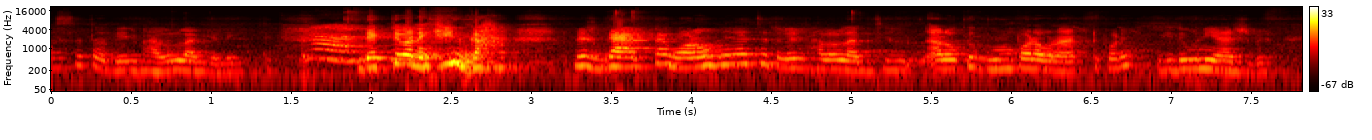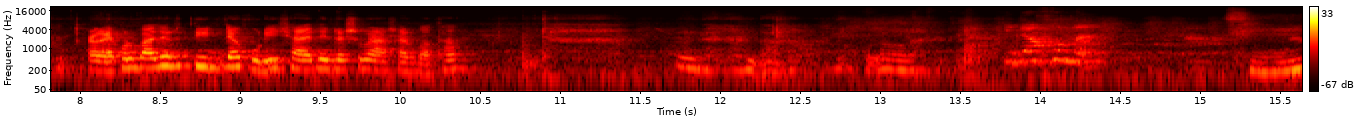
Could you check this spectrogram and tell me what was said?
আসছে তো বেশ ভালো লাগছে দেখতে। দেখতে মানে কি গা বেশ গাটা গরম হয়ে যাচ্ছে তো বেশ ভালো লাগছে। আর ওকে ঘুম পড়াবো না একটু পরে দিদিমণি আসবে। আর এখন বাজে হলো তিনটা কুড়ি সাড়ে তিনটার সময় আসার কথা। খোলা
